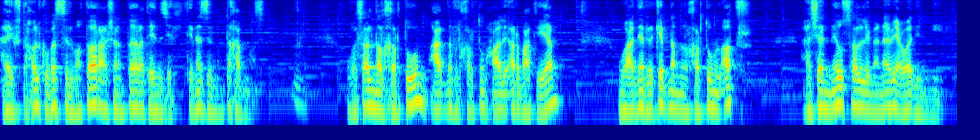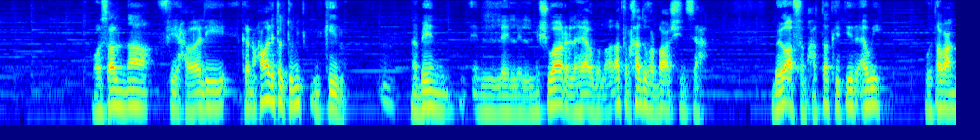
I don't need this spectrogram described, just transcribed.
هيفتحوا لكم بس المطار عشان الطيارة تنزل تنزل منتخب مصر مم. وصلنا الخرطوم قعدنا في الخرطوم حوالي أربع أيام وبعدين ركبنا من الخرطوم القطر عشان نوصل لمنابع وادي النيل وصلنا في حوالي كانوا حوالي 300 كيلو. ما بين المشوار اللي هياخده القطر خده في 24 ساعة. بيقف في محطات كتير قوي وطبعا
